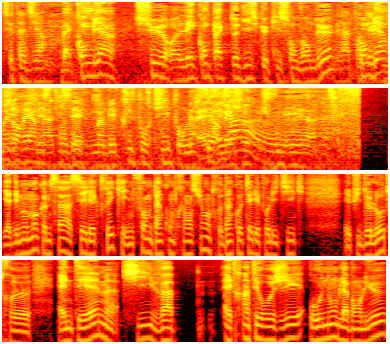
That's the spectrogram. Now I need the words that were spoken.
C'est-à-dire ben, Combien sur les compacts disques qui sont vendus? Attendez, Combien vous, m'avez- en réinvestissez? Vous m'avez pris pour qui? Pour Mère Eh non, mais Teresa je- je vous- mais, euh, Il y a des moments comme ça assez électriques et une forme d'incompréhension entre d'un côté les politiques et puis de l'autre euh, NTM qui va être interrogé au nom de la banlieue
